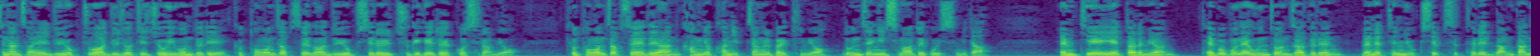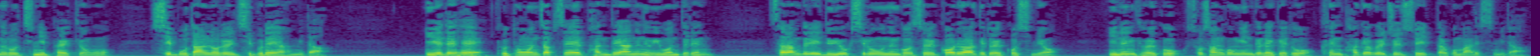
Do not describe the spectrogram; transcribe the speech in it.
지난 4일 뉴욕주와 뉴저지주 의원들이 교통혼잡세가 뉴욕시를 죽이게 될 것이라며 교통혼잡세에 대한 강력한 입장을 밝히며 논쟁이 심화되고 있습니다. MTA에 따르면 대부분의 운전자들은 맨해튼 60 스트릿 남단으로 진입할 경우 15달러를 지불해야 합니다. 이에 대해 교통혼잡세에 반대하는 의원들은 사람들이 뉴욕시로 오는 것을 꺼려하게 될 것이며 이는 결국 소상공인들에게도 큰 타격을 줄 수 있다고 말했습니다.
